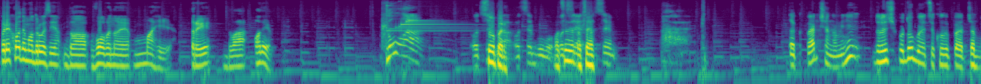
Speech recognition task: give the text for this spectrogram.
переходимо, друзі, до Вовиної магії. 3, 2, 1. Оце, Супер. да, оце було. Оце- Оце, оце. оце. Так, перчено. Мені, до речі, подобається, коли перчено.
